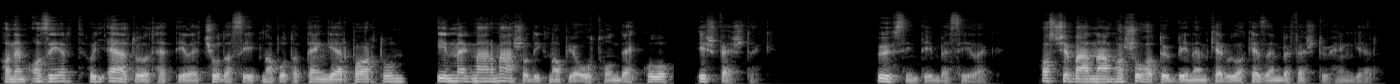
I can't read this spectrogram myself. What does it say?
hanem azért, hogy eltölthettél egy csodaszép napot a tengerparton, én meg már második napja otthon dekkolok és festek. Őszintén beszélek. Azt se bánnám, ha soha többé nem kerül a kezembe festőhenger.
